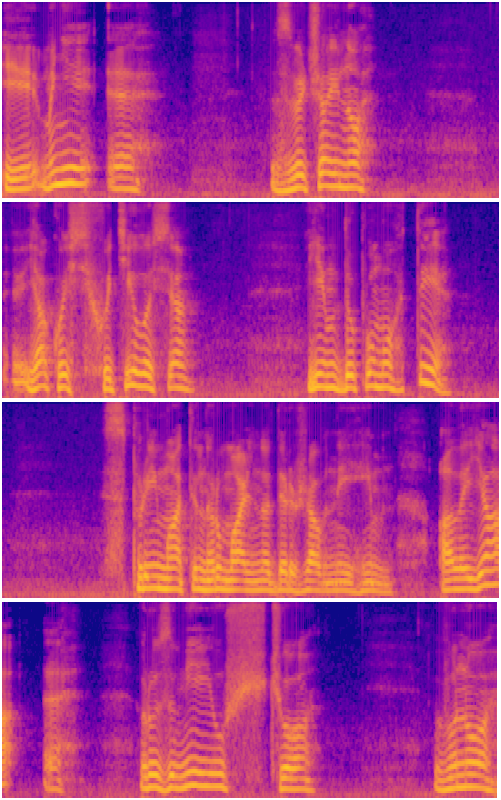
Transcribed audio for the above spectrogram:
І мені, е, звичайно, якось хотілося їм допомогти сприймати нормально державний гімн. Але я е, розумію, що воно,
